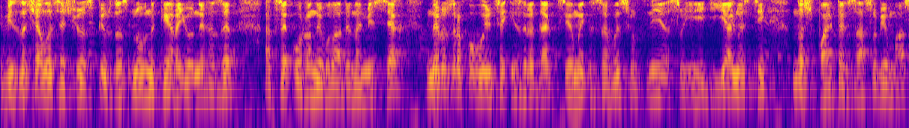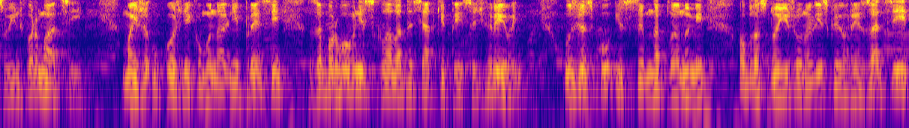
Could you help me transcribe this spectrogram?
Відзначалося, що співзасновники районних газет, а це органи влади на місцях, не розраховуються із редакціями за висвітлення своєї діяльності на шпальтах засобів масової інформації. Майже у кожній комунальній пресі заборгованість склала десятки тисяч гривень. У зв'язку із цим на пленумі обласної журналістської організації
